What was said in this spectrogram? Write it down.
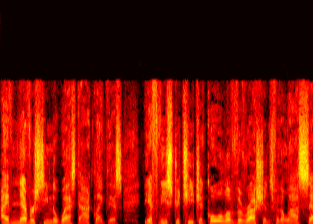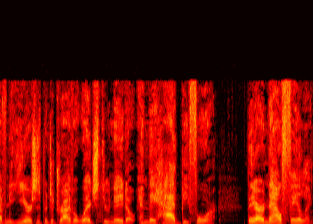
I've never seen the West act like this. If the strategic goal of the Russians for the last 70 years has been to drive a wedge through NATO, and they had before, they are now failing.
